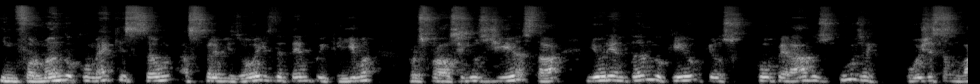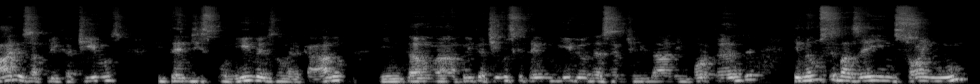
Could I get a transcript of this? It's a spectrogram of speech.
informando como é que são as previsões de tempo e clima para os próximos dias, tá? E orientando que, que os cooperados usem. Hoje são vários aplicativos que têm disponíveis no mercado Então, aplicativos que têm um nível de assertividade importante, que não se baseiem só em um,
